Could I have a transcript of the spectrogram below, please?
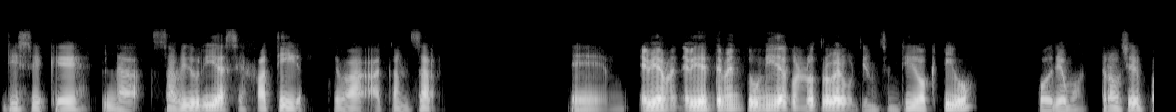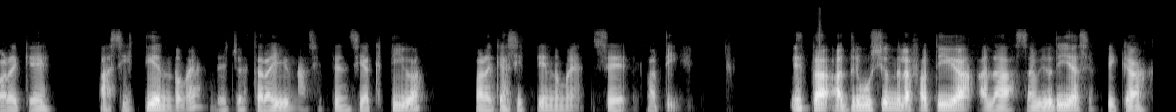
dice que la sabiduría se fatiga, se va a cansar. Eh, evidentemente unida con el otro verbo tiene un sentido activo, podríamos traducir para que asistiéndome, de hecho estar ahí una asistencia activa, para que asistiéndome se fatigue. Esta atribución de la fatiga a la sabiduría se explica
